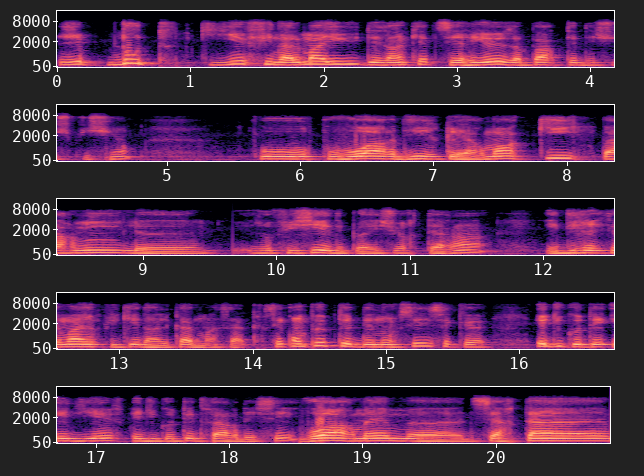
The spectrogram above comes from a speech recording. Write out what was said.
je doute qu'il y ait finalement eu des enquêtes sérieuses, à part des suspicions, pour pouvoir dire clairement qui parmi les officiers déployés sur terrain est directement impliqué dans le cas de massacre. Ce qu'on peut peut-être dénoncer, c'est que et du côté EDF et du côté de FARDC, voire même euh, certains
